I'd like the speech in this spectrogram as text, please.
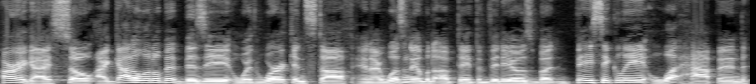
All right, guys, so I got a little bit busy with work and stuff and I wasn't able able to update the videos, but basically what happened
